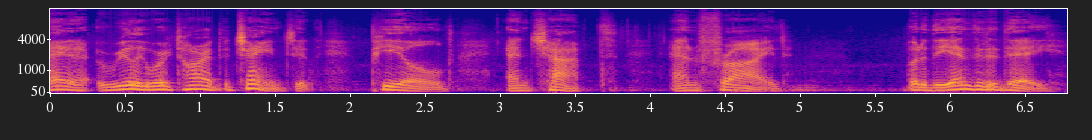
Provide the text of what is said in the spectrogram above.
it really worked hard to change. It peeled and chopped and fried. But at the end of the day,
